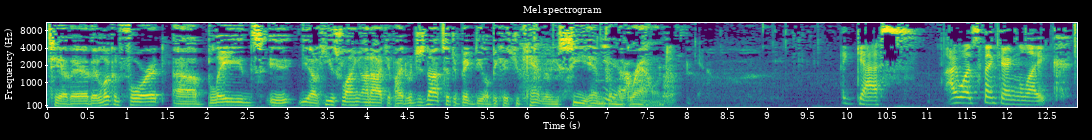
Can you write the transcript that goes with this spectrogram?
So yeah, they're they're looking for it. Uh, Blades, i you know, he's flying unoccupied, which is not such a big deal because you can't really see him from the ground. I guess. I was thinking like,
